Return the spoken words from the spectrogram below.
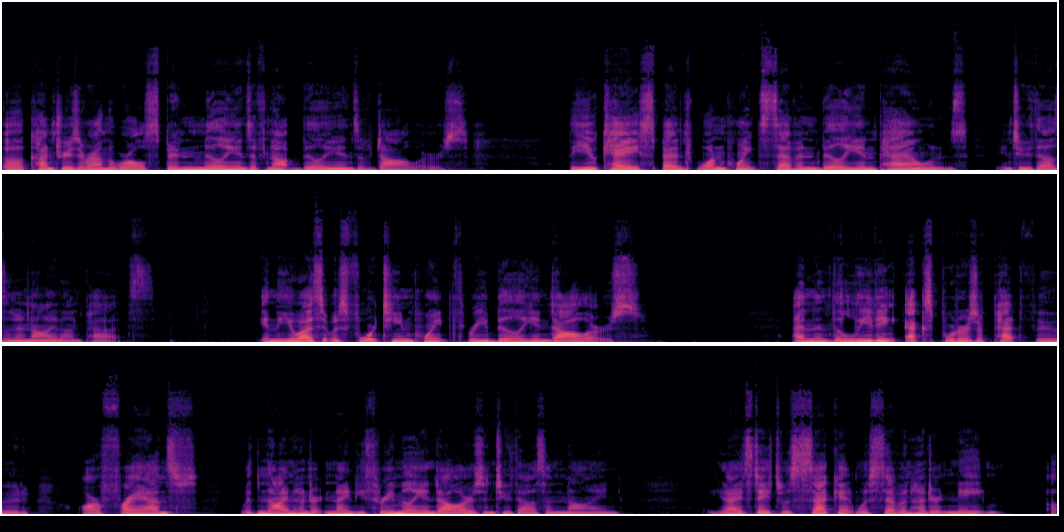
uh, countries around the world spend millions, if not billions, of dollars. The UK spent 1.7 billion pounds in 2009 on pets. In the US, it was 14.3 billion dollars. And then the leading exporters of pet food are France with $993 million in 2009. The United States was second with 708, uh,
